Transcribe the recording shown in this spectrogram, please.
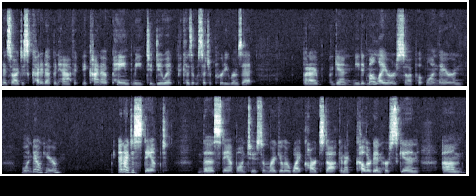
And so I just cut it up in half. It, it kind of pained me to do it because it was such a pretty rosette. But I, again, needed my layers, so I put one there and one down here. And I just stamped the stamp onto some regular white cardstock and I colored in her skin um,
